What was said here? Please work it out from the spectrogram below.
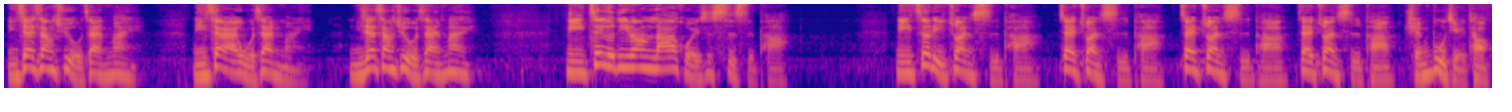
你再上去我再卖，你再来我再买，你再上去我再卖。你这个地方拉回是四十趴。你这里赚十趴，再赚十趴，再赚十趴，再赚十趴，全部解套，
